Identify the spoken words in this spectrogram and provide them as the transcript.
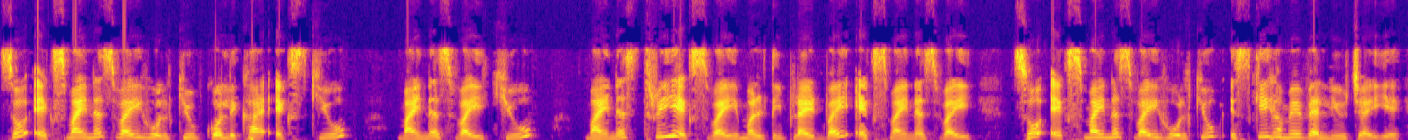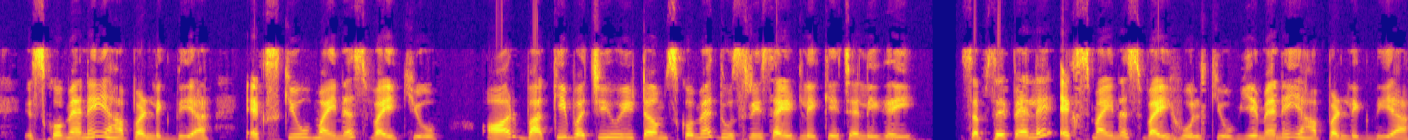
So x minus y whole cube को लिखा x cube minus y cube minus three x y multiplied by x minus y so x minus y whole cube इसकी हमें वैल्यू चाहिए। इसको मैंने यहाँ पर लिख दिया। X cube minus y cube और बाकी बची हुई टर्म्स को मैं दूसरी साइड लेके चली गई। सबसे पहले x minus y whole cube ये मैंने यहाँ पर लिख दिया।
